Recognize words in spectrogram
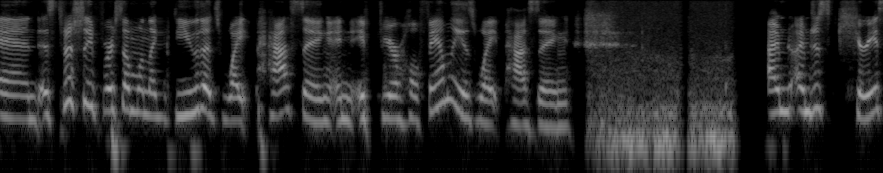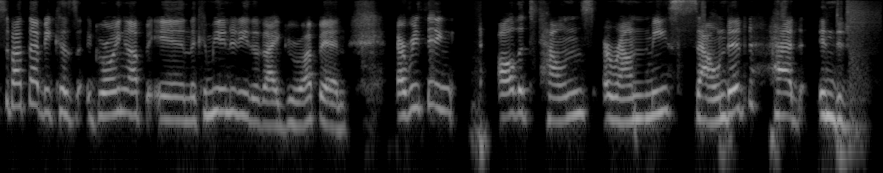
And especially for someone like you that's white passing, and if your whole family is white passing, I'm I'm just curious about that because growing up in the community that I grew up in, everything, all the towns around me sounded had indigenous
